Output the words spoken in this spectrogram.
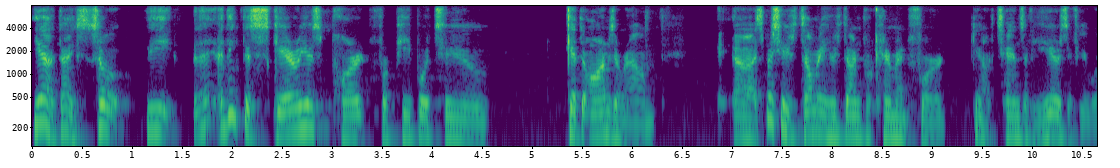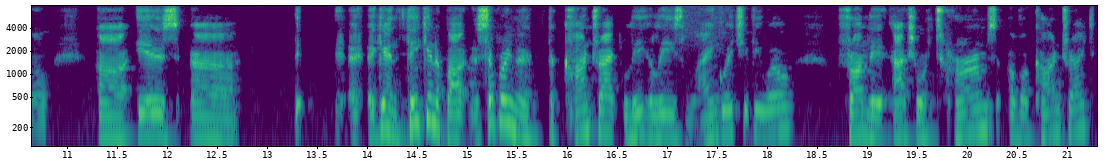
Yeah, thanks. So the I think the scariest part for people to get their arms around, uh, especially somebody who's done procurement for you know tens of years, if you will, uh, is uh, again thinking about separating the, the contract legalese language, if you will, from the actual terms of a contract.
